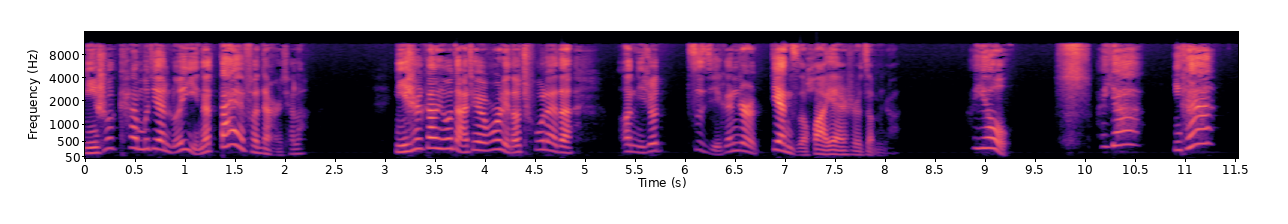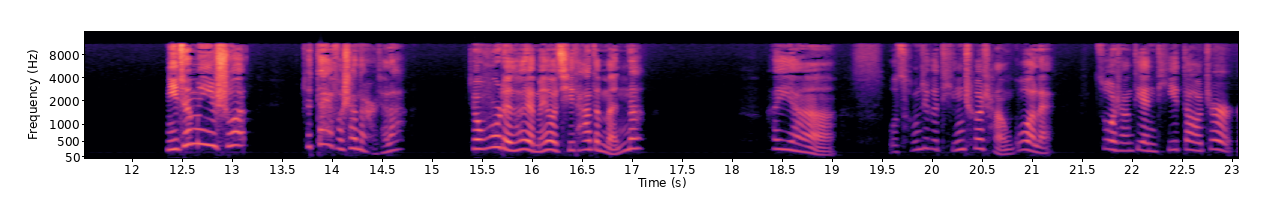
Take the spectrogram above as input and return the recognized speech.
你说看不见轮椅，那大夫哪儿去了？你是刚有打这屋里头出来的，哦，你就自己跟这儿电子化验是怎么着？哎呦，哎呀，你看，你这么一说，这大夫上哪儿去了？这屋里头也没有其他的门呢。哎呀，我从这个停车场过来，坐上电梯到这儿，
